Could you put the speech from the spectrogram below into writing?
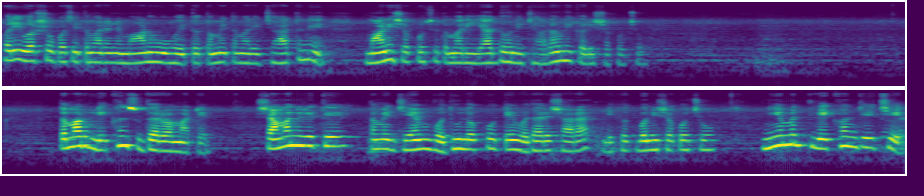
ફરી વર્ષો પછી તમારે એને માણવું હોય તો તમે તમારી જાતને માણી શકો છો, તમારી યાદોની જાળવણી કરી શકો છો. તમારું લેખન સુધારવા માટે સામાન્ય રીતે તમે જેમ વધુ લખો તેમ વધારે સારા લેખક બની શકો છો. નિયમિત લેખન જે છે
